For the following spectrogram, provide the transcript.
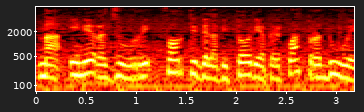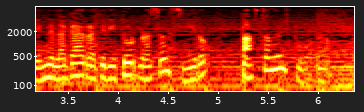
Ma i nerazzurri, forti della vittoria per 4-2 nella gara di ritorno a San Siro, passano il turno.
